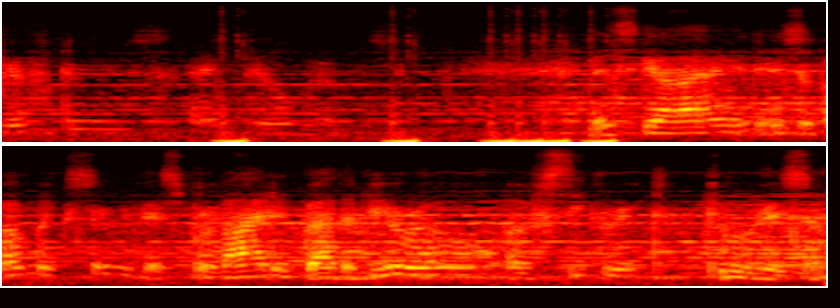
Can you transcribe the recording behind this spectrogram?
drifters and pilgrims. This guide is a public service provided by the Bureau of Secret Tourism.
